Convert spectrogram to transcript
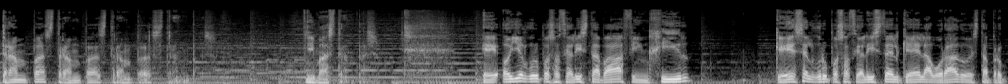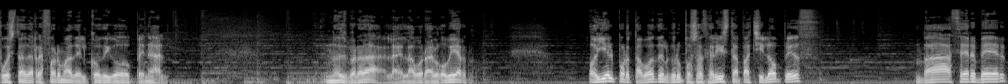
Trampas, trampas, trampas, trampas. Y más trampas. Eh, hoy el Grupo Socialista va a fingir que es el Grupo Socialista el que ha elaborado esta propuesta de reforma del Código Penal. No es verdad, la elabora el Gobierno. Hoy el portavoz del Grupo Socialista, Pachi López, va a hacer ver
